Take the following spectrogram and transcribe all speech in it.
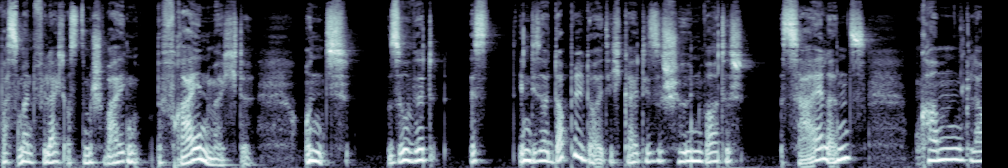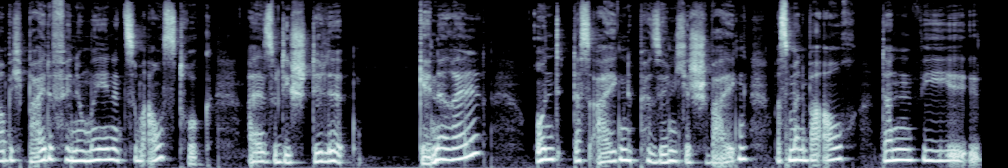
was man vielleicht aus dem Schweigen befreien möchte. Und so wird es in dieser Doppeldeutigkeit dieses schönen Wortes Silence kommen, glaube ich, beide Phänomene zum Ausdruck. Also die Stille generell und das eigene persönliche Schweigen, was man aber auch dann wie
